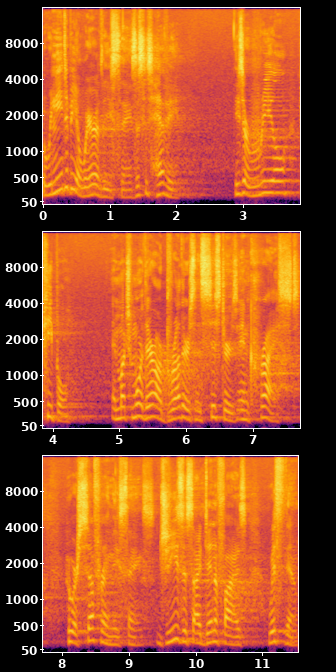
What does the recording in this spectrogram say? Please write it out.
But we need to be aware of these things. This is heavy. These are real people. And much more, there are brothers and sisters in Christ who are suffering these things. Jesus identifies with them.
